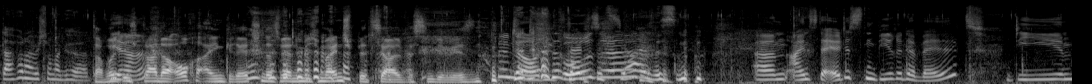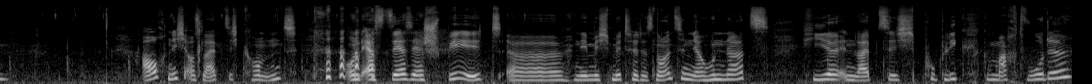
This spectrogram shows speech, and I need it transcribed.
Davon habe ich schon mal gehört. Da wollte Ja. ich gerade auch eingrätschen, das wäre nämlich mein Spezialwissen gewesen. Genau, die Gose. Spezialwissen. Ähm, eins der ältesten Biere der Welt, die auch nicht aus Leipzig kommt und erst sehr, sehr spät, äh, nämlich Mitte des 19. Jahrhunderts, hier in Leipzig publik gemacht wurde.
